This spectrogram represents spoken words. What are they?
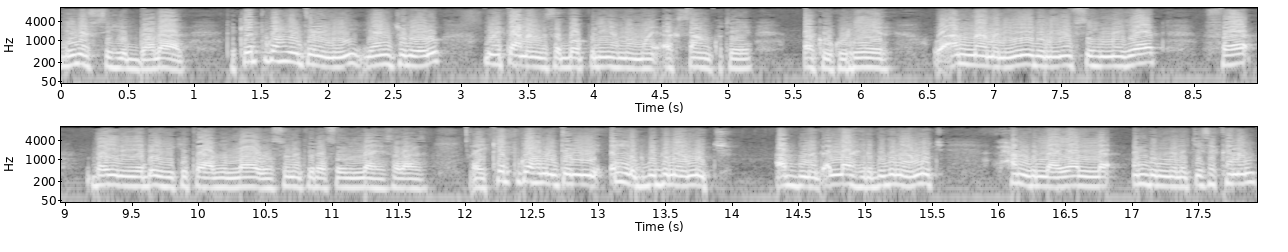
لنفسه الضلال. كيف تفهمتني يعني كلورو ما يتعنى مسبب لنا ما يأكسان كوتي أكو كرير وأما من يريد لنفسه النجاة فبين يديه كتاب الله وسنة رسول الله صلى الله عليه وسلم. أي كيف تفهمتني ألق بقنا مج. عبدك الله ربقنا مج. الحمد لله يلا عند من الذي سكنم.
